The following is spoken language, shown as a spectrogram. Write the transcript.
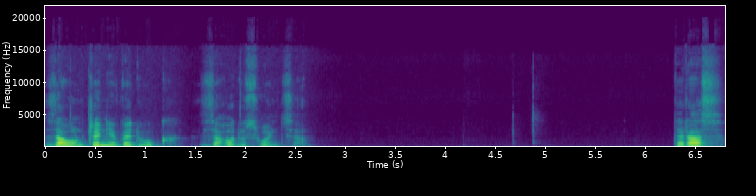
załączenie według zachodu słońca. Teraz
